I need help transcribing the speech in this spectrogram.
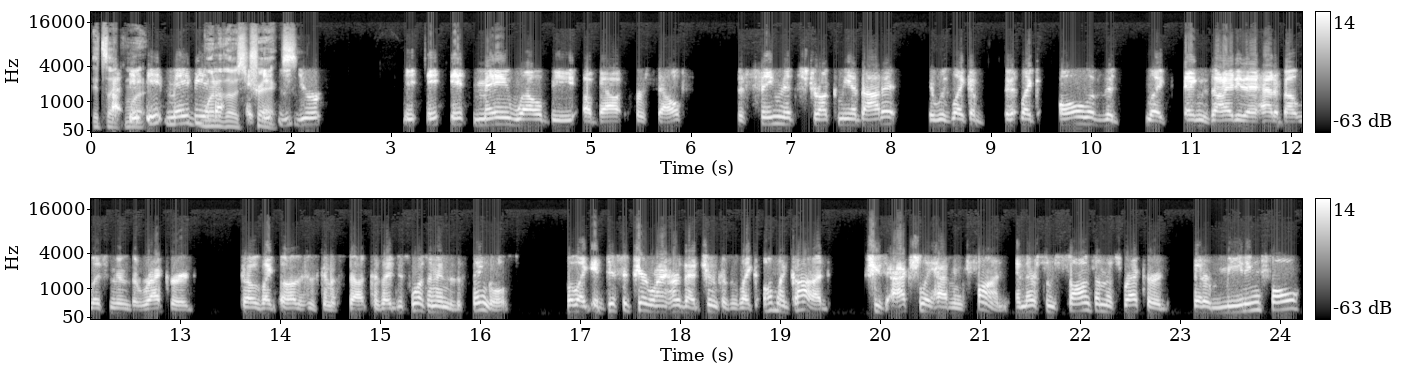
It's like Uh, one, it, it may be one of those tricks. It, it, it may well be about herself. The thing that struck me about it, it was like a like all of the like anxiety that I had about listening to the record. I was like, oh, this is gonna suck because I just wasn't into the singles. But like it disappeared when I heard that tune because I was like, oh my god, she's actually having fun. And there's some songs on this record that are meaningful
